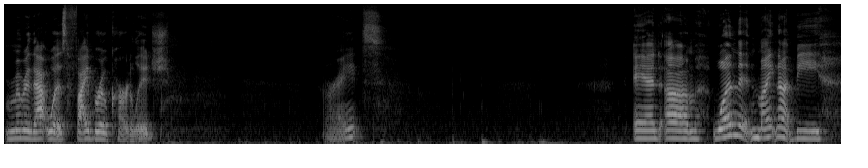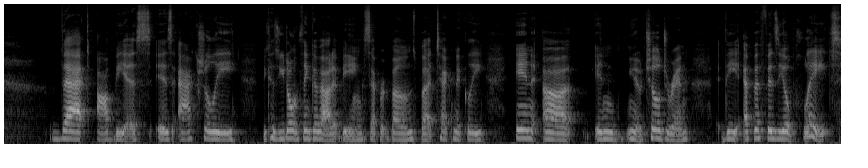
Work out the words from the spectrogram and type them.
Remember that was fibrocartilage. All right. And um, one that might not be that obvious is actually because you don't think about it being separate bones, but technically in uh, in you know children, the epiphyseal plate.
